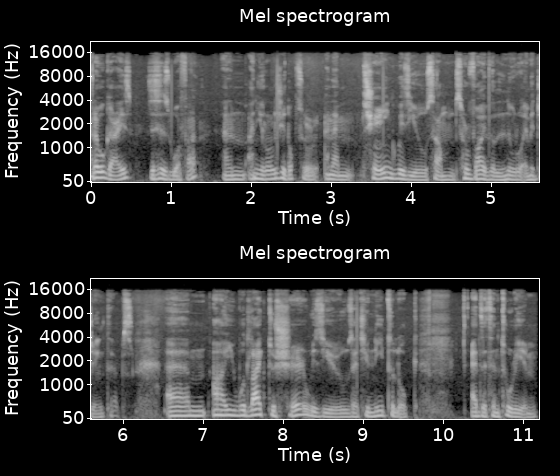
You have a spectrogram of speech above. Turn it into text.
Hello guys, this is Wafa. I'm a neurology doctor and I'm sharing with you some survival neuroimaging tips. Um, I would like to share with you that you need to look at the tentorium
